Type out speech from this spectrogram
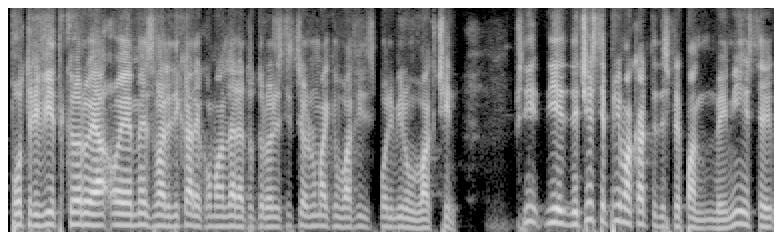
potrivit căruia OMS va ridica recomandarea tuturor restricțiilor numai când va fi disponibil un vaccin. Știi? E- Deci este prima carte despre pandemie, este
